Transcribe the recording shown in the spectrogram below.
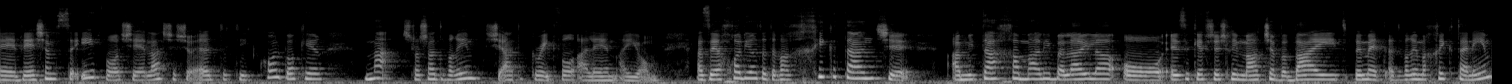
אה, ויש שם סעיף או שאלה ששואלת אותי כל בוקר מה שלושה דברים שאת grateful עליהם היום. אז זה יכול להיות הדבר הכי קטן ש... המיטה חמה לי בלילה, או איזה כיף שיש לי מאצ'ה בבית, באמת, הדברים הכי קטנים,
